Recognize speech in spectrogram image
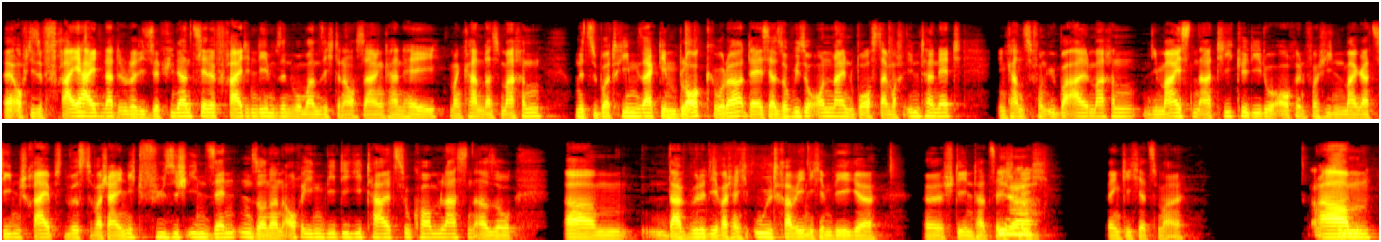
äh, auch diese Freiheiten hat oder diese finanzielle Freiheit in dem Sinn, wo man sich dann auch sagen kann, hey, man kann das machen. Und jetzt übertrieben gesagt, den Blog, oder? Der ist ja sowieso online, du brauchst einfach Internet. Den kannst du von überall machen. Die meisten Artikel, die du auch in verschiedenen Magazinen schreibst, wirst du wahrscheinlich nicht physisch ihnen senden, sondern auch irgendwie digital zukommen lassen. Also ähm, da würde dir wahrscheinlich ultra wenig im Wege äh, stehen tatsächlich. Ja. Denke ich jetzt mal. Ähm,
